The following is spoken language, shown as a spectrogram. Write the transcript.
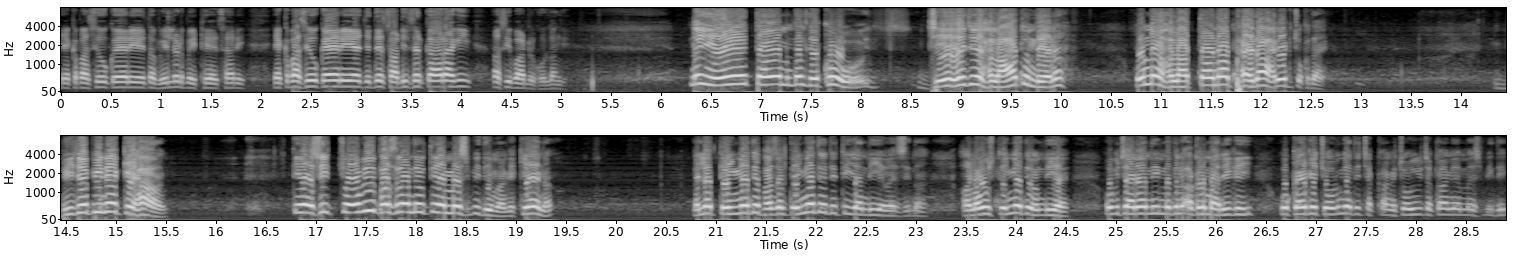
ਇੱਕ ਪਾਸੇ ਉਹ ਕਹਿ ਰਹੇ ਤਾਂ ਵਿਹਲੜ ਬੈਠੇ ਆ ਸਾਰੇ। ਇੱਕ ਪਾਸੇ ਉਹ ਕਹਿ ਰਹੇ ਆ ਜਿੱਦੇ ਸਾਡੀ ਸਰਕਾਰ ਆ ਗਈ, ਅਸੀਂ ਬਾਰਡਰ ਖੋਲਾਂਗੇ। ਨਹੀਂ, ਇਹ ਤਾਂ ਮਤਲਬ ਦੇਖੋ, ਜਿਹੇ ਜੇ ਹਾਲਾਤ ਹੁੰਦੇ ਆ ਨਾ, ਉਹਨਾਂ ਹਾਲਾਤਾਂ ਦਾ ਫਾਇਦਾ ਹਰੇਕ ਚੁੱਕਦਾ ਹੈ। ਬੀਜੇਪੀ ਨੇ ਕਿਹਾ ਕਿ ਅਸੀਂ 24 ਫਸਲਾਂ ਦੇ ਉੱਤੇ ਐਮਐਸਪੀ ਦੇਵਾਂਗੇ, ਕਿਹਾ ਹੈ ਨਾ। ਪਹਿਲਾਂ ਤੇਈਆਂ ਤੇ ਫਸਲ ਤੇਈਆਂ ਤੇ ਦਿੱਤੀ ਜਾਂਦੀ ਹੈ ਵੈਸੇ ਤਾਂ, ਅਨਾਉਂਸ ਤੇਈਆਂ ਤੇ ਹੁੰਦੀ ਹੈ। ਉਹ ਵਿਚਾਰਿਆਂ ਦੀ ਮਤਲਬ ਅਕਲ ਮਾਰੀ ਗਈ, ਉਹ ਕਹਿ ਕੇ 24 ਤੇ ਚੱਕਾਂਗੇ 24 ਚੱਕਾਂਗੇ ਐਮਐਸਪੀ ਤੇ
